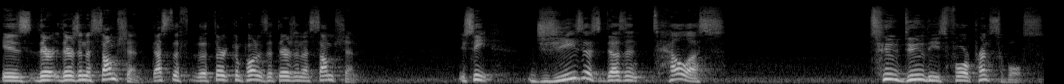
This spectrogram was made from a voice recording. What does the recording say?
is there, there's an assumption. That's the, the third component is that there's an assumption. You see, Jesus doesn't tell us to do these four principles.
